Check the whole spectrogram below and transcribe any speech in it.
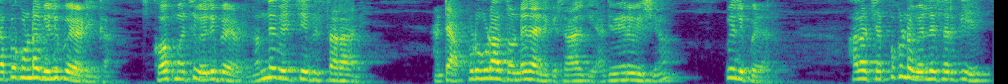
చెప్పకుండా వెళ్ళిపోయాడు ఇంకా. కోపం వచ్చి వెళ్ళిపోయాడు. నన్నే వెయిట్ చేపిస్తారా అని. అంటే అప్పుడు కూడా అంత ఉండేది ఆయనకి సార్కి. అది వేరే విషయం. వెళ్ళిపోయారు. అలా చెప్పకుండా వెళ్ళేసరికి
